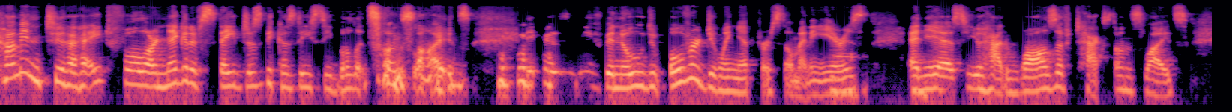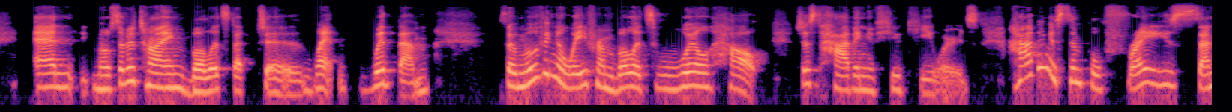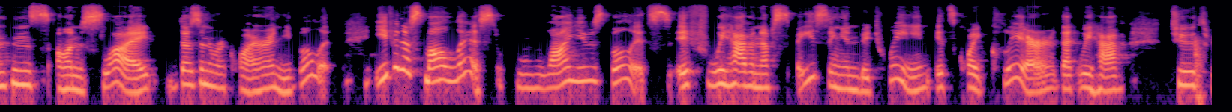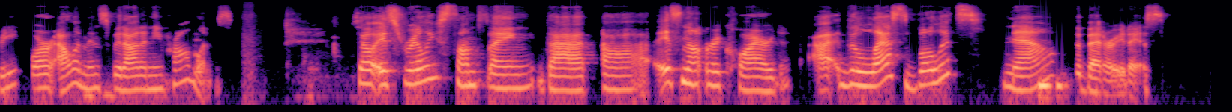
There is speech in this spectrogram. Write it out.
come into a hateful or negative state just because they see bullets on slides because we've been overdoing it for so many years. And yes you had walls of text on slides. And most of the time bullets that uh, went with them so moving away from bullets will help just having a few keywords. Having a simple phrase, sentence on a slide doesn't require any bullet. Even a small list, why use bullets? If we have enough spacing in between, it's quite clear that we have two, three, four elements without any problems. So it's really something that uh, it's not required. Uh, the less bullets, now, mm-hmm. the better it is.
